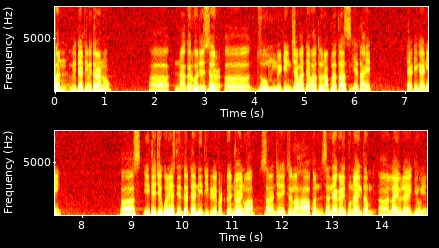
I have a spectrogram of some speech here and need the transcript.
आपण विद्यार्थी मित्रांनो नागरगोजे सर झूम मीटिंगच्या माध्यमातून आपला तास घेत आहेत. त्या ठिकाणी इथे जे कोणी असतील तर त्यांनी तिकडे पटकन जॉईन व्हा. सरांच्या लेक्चरला हा आपण संध्याकाळी पुन्हा एकदम लाईव्ह लाईव्ह घेऊया.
